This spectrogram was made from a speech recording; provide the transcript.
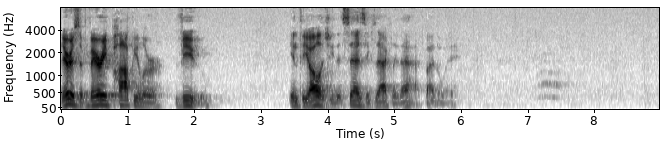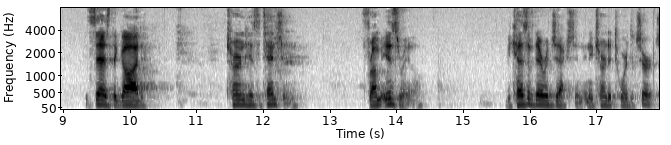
There is a very popular view in theology that says exactly that, by the way. It says that God turned his attention from Israel because of their rejection and he turned it toward the church.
